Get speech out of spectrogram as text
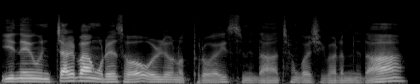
이 내용은 짤방으로 해서 올려놓도록 하겠습니다. 참고하시기 바랍니다.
